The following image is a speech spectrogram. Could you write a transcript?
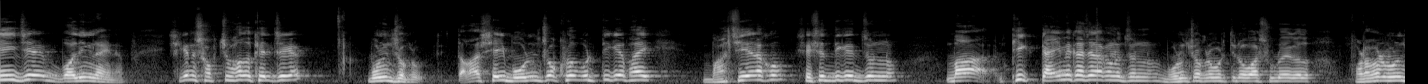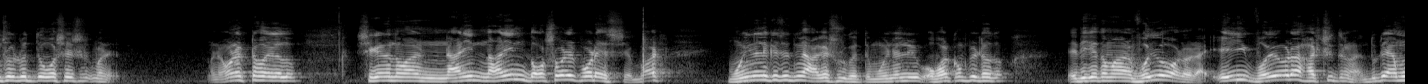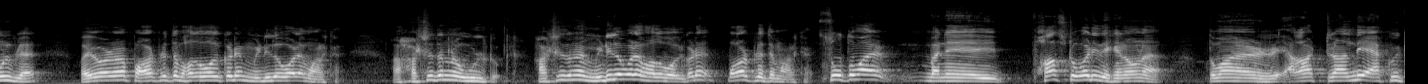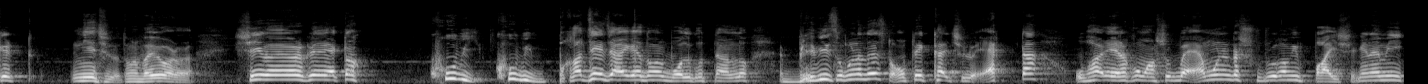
এই যে বোলিং লাইন আপ সেখানে সবচেয়ে ভালো খেলছে? বরুণ চক্রবর্তী। তা সেই বরুণ চক্রবর্তীকে ভাই বাঁচিয়ে রাখো শেষের দিকের জন্য। বা ঠিক টাইমে কাজে লাগানোর জন্য। বরুণ চক্রবর্তীর ওভার শুরু হয়ে গেল। ফটাফট বরুণ চক্রবর্তী ওভার শেষ মানে মানে অনেকটা হয়ে গেল। সেখানে তোমার নানিন নানিন দশ ওভারের পরে এসছে। বাট মইন আলীকে যদি তুমি আগে শুরু করতে মইন আলীর ওভার কমপ্লিট হতো। এদিকে তোমার ভৈও অর্ডারা এই ভৈও অর্ডার হর্ষিত না দুটো এমন প্লেয়ার ভৈও অর্ডার পাওয়ার প্লেতে ভালো বল করে মিডিল ওভারে মার খায়। আর হর্ষিতানের উল্টো। হর্ষিতানের মিডিল ওভারে ভালো বল করে পাওয়ার প্লেতে মার খায়। সো তোমার মানে ফার্স্ট ওভারই দেখে নাও না, তোমার আট রান দিয়ে এক উইকেট নিয়েছিল তোমার অর্ডারা সেই ভৈওকে একটা খুবই খুবই বাজে জায়গায় তোমার বল করতে আনলো। ব্রেভিস ওখানে জাস্ট অপেক্ষায় ছিল। একটা ওভার এরকম আসুক বা এমন একটা সুযোগ আমি পাই, সেখানে আমি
